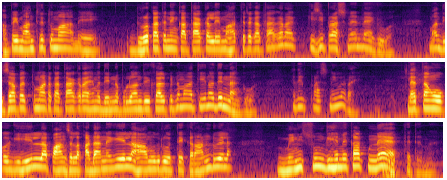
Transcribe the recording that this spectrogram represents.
අපේ මන්ත්‍රතුමා මේ දුරකතනෙන් කතා කලේ මහත්තයට කතා කර කිසි ප්‍රශ්නයක් නෑකිව ම දිසාපත්තුමාට කතා කරහෙම දෙන්න පුළුවන් විකල්පිටම තියෙන දෙන්නකුව ඇති ප්‍රශ්නිවරයි. නැත්තං ඕක ගිහිල්ල පන්සල කඩන්න කියලා හාමුදුරුවොත් එක රණ්ඩු වෙලා මිනිස්සුන් ගෙහෙම එකක් නෑ ඇත්තටම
